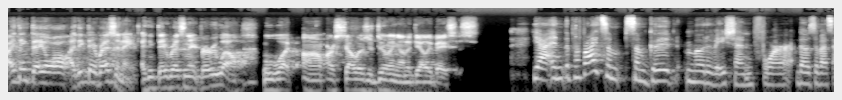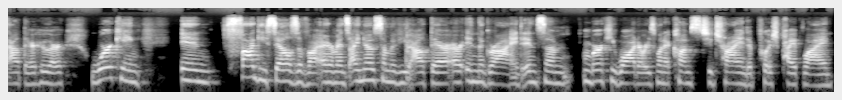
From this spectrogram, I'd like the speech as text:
I think they all, I think they resonate. I think they resonate very well with what uh, our sellers are doing on a daily basis. Yeah, and it provides some some good motivation for those of us out there who are working in foggy sales environments. I know some of you out there are in the grind in some murky waters when it comes to trying to push pipeline,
